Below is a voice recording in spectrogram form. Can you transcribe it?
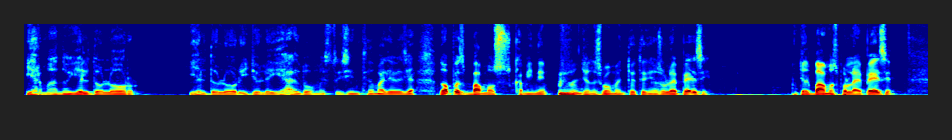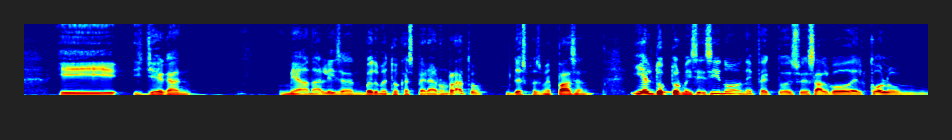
Y hermano, y el dolor, y el dolor, y yo le dije algo, me estoy sintiendo mal. Y él decía, no, pues vamos, camine. Yo en ese momento tenía solo EPS. Entonces vamos por la EPS y, y llegan, me analizan, bueno, me toca esperar un rato, después me pasan y el doctor me dice, sí, no, en efecto, eso es algo del colon,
